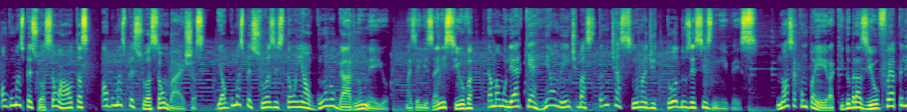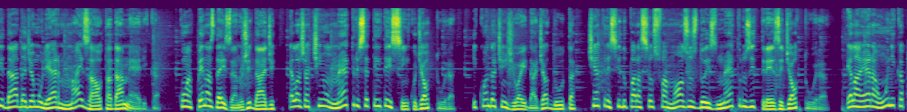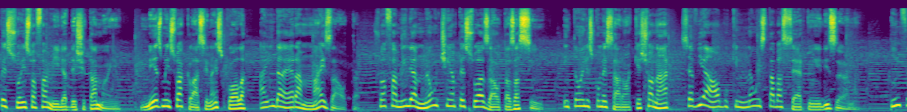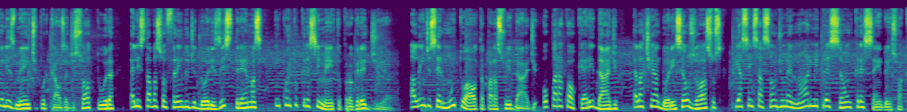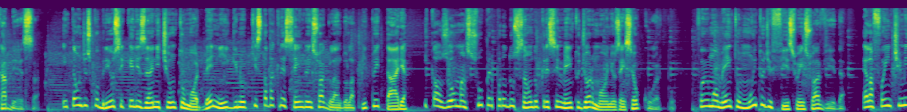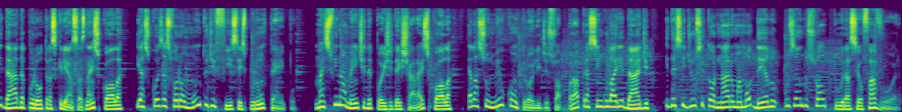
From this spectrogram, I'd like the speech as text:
Algumas pessoas são altas, algumas pessoas são baixas, e algumas pessoas estão em algum lugar no meio. Mas Elisane Silva é uma mulher que é realmente bastante acima de todos esses níveis. Nossa companheira aqui do Brasil foi apelidada de a mulher mais alta da América. Com apenas 10 anos de idade, ela já tinha 1,75m de altura, e quando atingiu a idade adulta, tinha crescido para seus famosos 2,13m de altura. Ela era a única pessoa em sua família deste tamanho. Mesmo em sua classe na escola, ainda era mais alta. Sua família não tinha pessoas altas assim. Então eles começaram a questionar se havia algo que não estava certo em Elisana. Infelizmente, por causa de sua altura, ela estava sofrendo de dores extremas enquanto o crescimento progredia. Além de ser muito alta para sua idade ou para qualquer idade, ela tinha dor em seus ossos e a sensação de uma enorme pressão crescendo em sua cabeça. Então descobriu-se que Elisane tinha um tumor benigno que estava crescendo em sua glândula pituitária e causou uma superprodução do crescimento de hormônios em seu corpo. Foi um momento muito difícil em sua vida. Ela foi intimidada por outras crianças na escola e as coisas foram muito difíceis por um tempo. Mas finalmente, depois de deixar a escola, ela assumiu o controle de sua própria singularidade e decidiu se tornar uma modelo usando sua altura a seu favor.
